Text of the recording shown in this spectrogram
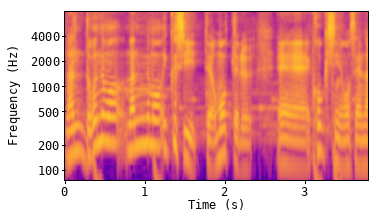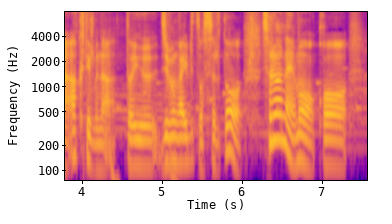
なんどこでも何でも行くしって思ってる、えー、好奇心旺盛なアクティブなという自分がいるとするとそれはねもうこう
